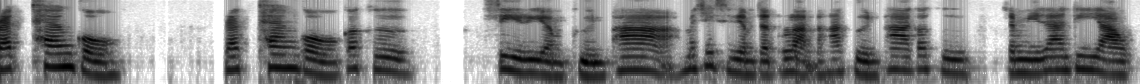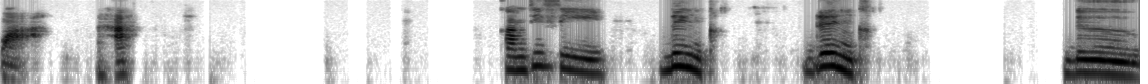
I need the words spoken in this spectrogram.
rectangle rectangle ก็คือสี่เหลี่ยมผืนผ้า ไม่ใช่สี่เหลี่ยมจัตุรัสนะคะ ผืนผ้าก็คือจะมีด้านที่ยาวกว่านะคะคำที่สี่ drink drink ดื่ม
